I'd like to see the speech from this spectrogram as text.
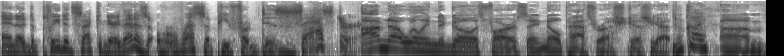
and a depleted secondary. That is a recipe for disaster. I'm not willing to go as far as say no pass rush just yet. Okay. Um,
